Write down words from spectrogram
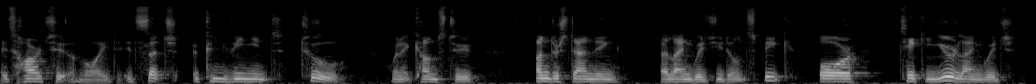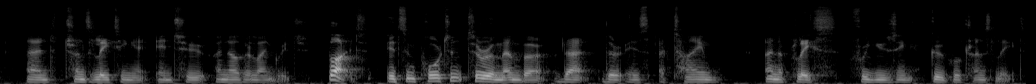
It's hard to avoid. It's such a convenient tool when it comes to understanding a language you don't speak or taking your language and translating it into another language. But it's important to remember that there is a time and a place for using Google Translate.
